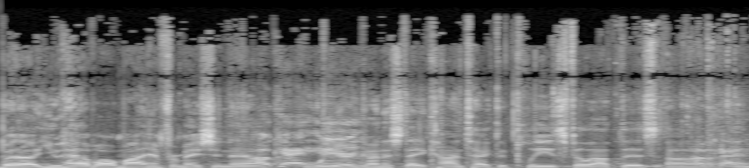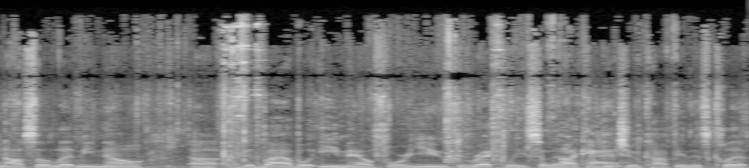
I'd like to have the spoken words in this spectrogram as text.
But uh, you have all my information now. Okay, We are going to stay contacted. Please fill out this uh, Okay. and also let me know uh, a good viable email for you directly so that I can get you a copy of this clip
